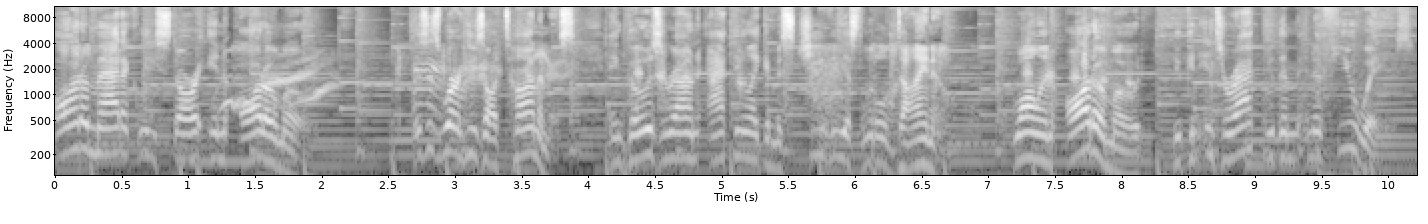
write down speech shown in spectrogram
automatically start in Auto mode. This is where he's autonomous and goes around acting like a mischievous little dino. While in Auto mode, you can interact with him in a few ways.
